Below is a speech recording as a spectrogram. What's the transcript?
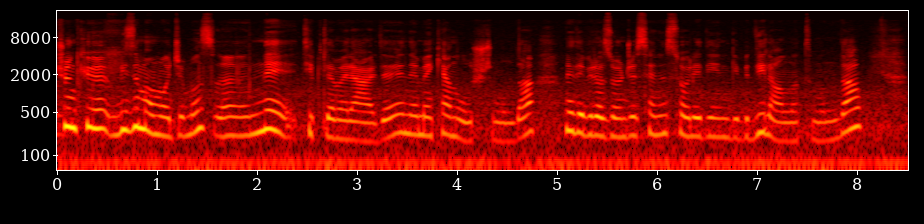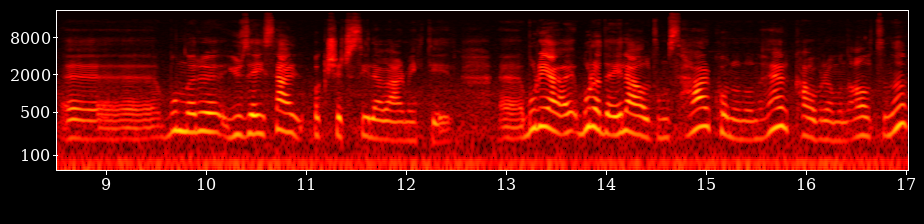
Çünkü bizim amacımız e, ne tiplemelerde, ne mekan oluştumunda, ne de biraz önce senin söylediğin gibi dil anlatımında e, bunları yüzeysel bakış açısıyla vermek değil. E, Buraya burada ele aldığımız her konunun, her kavramın altını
